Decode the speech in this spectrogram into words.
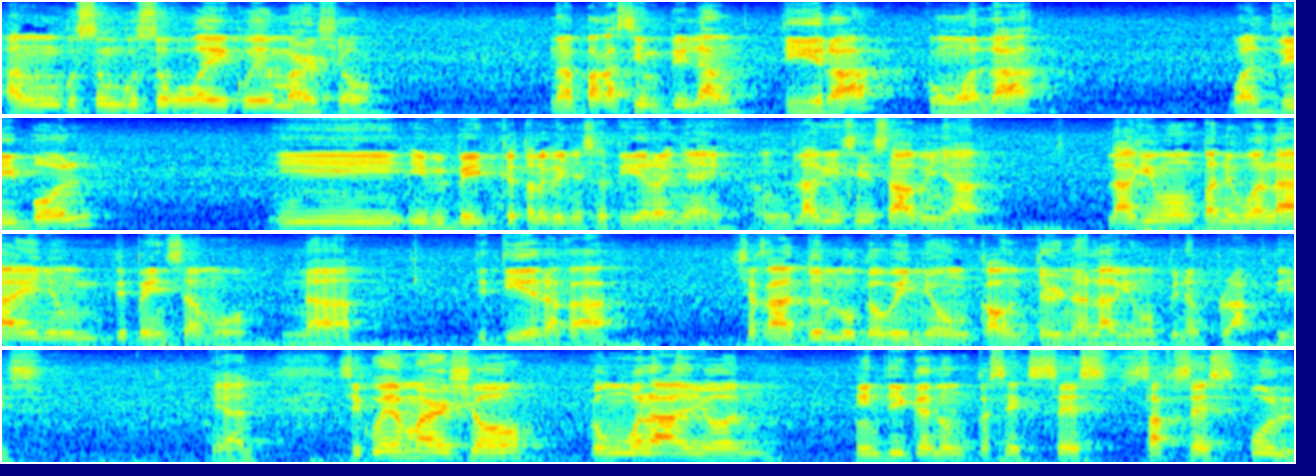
Ang gustong gusto ko kay Kuya Marcio, napakasimple lang. Tira, kung wala, one dribble, i- i-bait ka talaga niya sa tira niya eh. Ang lagi yung sinasabi niya, lagi mong paniwalain yung depensa mo na titira ka. Tsaka doon mo gawin yung counter na lagi mo pinapractice. Yan. Si Kuya Marcio, kung wala yon hindi ganun ka-success, successful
